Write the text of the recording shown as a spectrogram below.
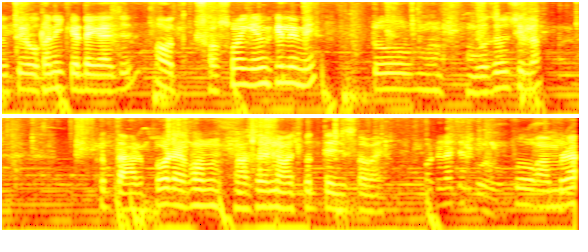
তো তুই ওখানেই কেটে গেছে। সবসময় গেম খেলিনি তো বসেও ছিলাম। তো তারপর এখন আসলে নামাজ পড়তে এসেছি সবাই। তো আমরা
